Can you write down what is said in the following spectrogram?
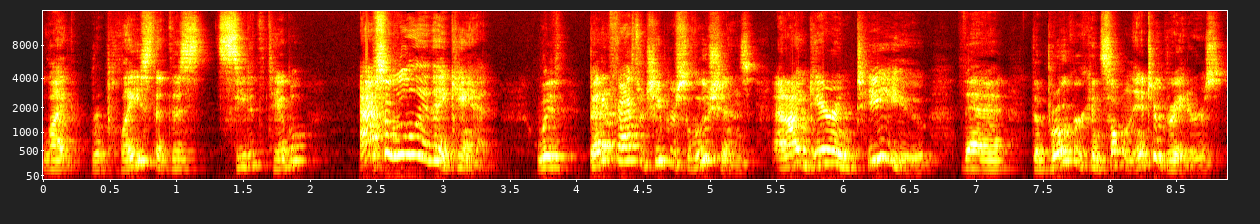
like replaced at this seat at the table? Absolutely they can. With better, faster, cheaper solutions, and I guarantee you that the broker consultant integrators,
